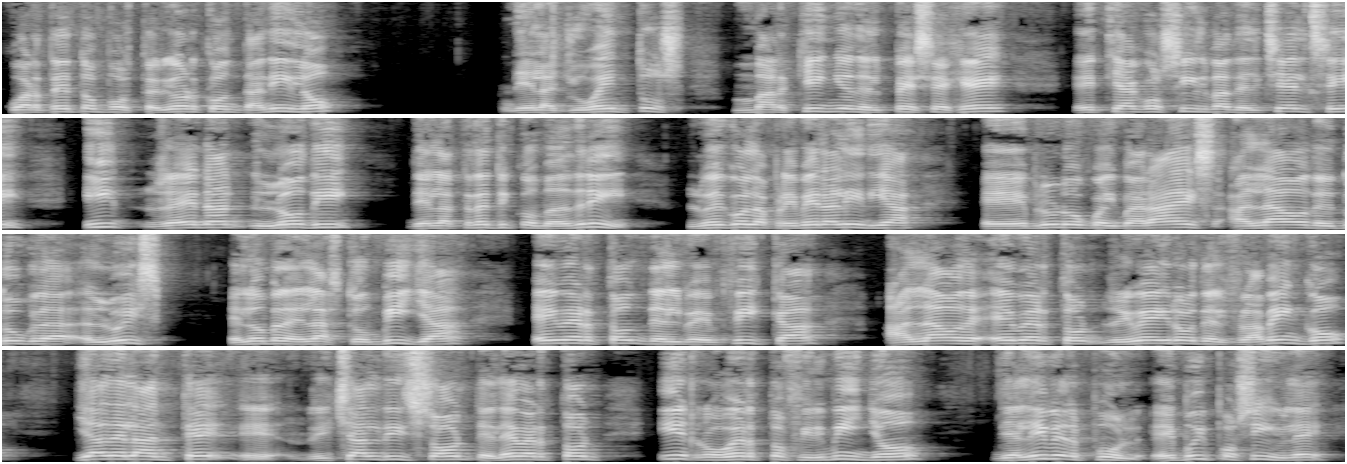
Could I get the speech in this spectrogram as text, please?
cuarteto posterior con Danilo, de la Juventus, Marquinhos del PSG, Thiago Silva del Chelsea y Renan Lodi del Atlético Madrid. Luego la primera línea, eh, Bruno Guaymaraes al lado de Douglas Luis, el hombre de Aston Villa, Everton del Benfica, al lado de Everton Ribeiro del Flamengo, y adelante eh, del Everton y Roberto Firmino de Liverpool. Es muy posible,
